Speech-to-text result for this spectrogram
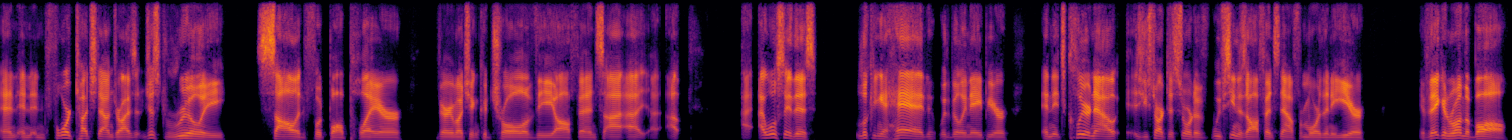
and and and four touchdown drives. Just really solid football player, very much in control of the offense. I I I, I will say this: looking ahead with Billy Napier, and it's clear now as you start to sort of we've seen his offense now for more than a year. If they can run the ball,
